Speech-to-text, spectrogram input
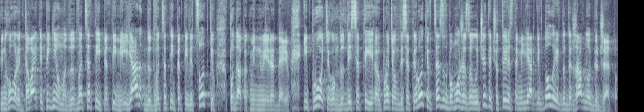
Він говорить, давайте піднімемо до 25 мільярд, до 25% податок мі- мільярдерів. І протягом до 10, е, протягом 10 років це допоможе залучити 400 мільярдів доларів до державного бюджету.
